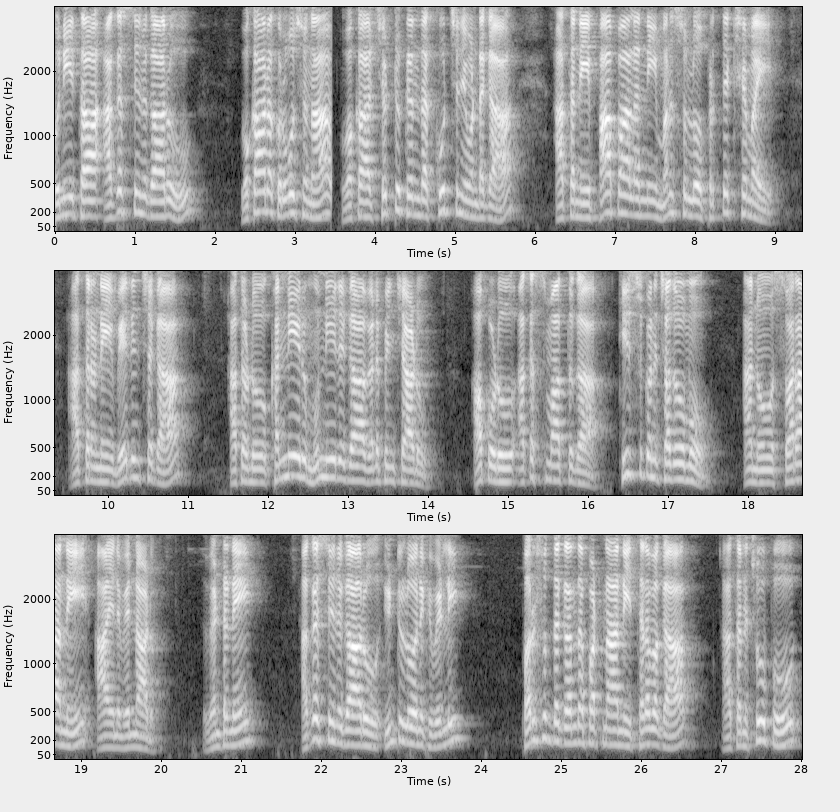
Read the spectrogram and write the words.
పునీత అగస్త్యుని గారు ఒకానొక రోజున ఒక చెట్టు క్రింద కూర్చుని ఉండగా అతని పాపాలన్నీ మనసులో ప్రత్యక్షమై అతనిని వేధించగా అతడు కన్నీరు మున్నీరుగా విలపించాడు. అప్పుడు అకస్మాత్తుగా తీసుకొని చదువుము అను స్వరాన్ని ఆయన విన్నాడు. వెంటనే అగస్యుని గారు ఇంటిలోనికి వెళ్ళి పరిశుద్ధ గ్రంథపట్నాన్ని తెరవగా అతని చూపు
